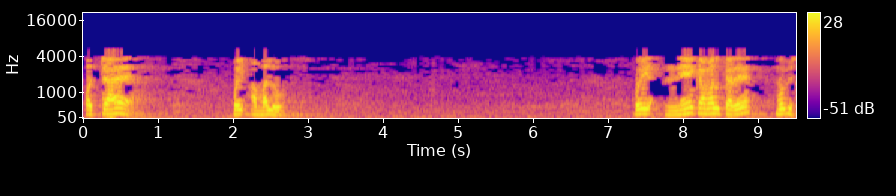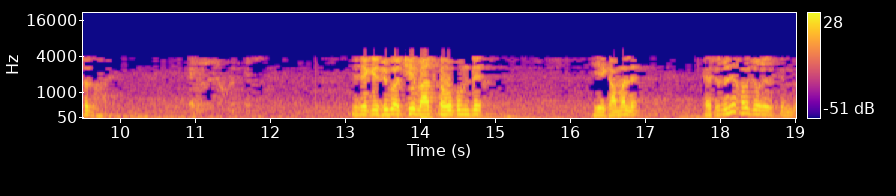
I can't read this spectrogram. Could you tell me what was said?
اور چاہے کوئی عمل ہو، کوئی نیک عمل کرے وہ بھی صدقہ ہے۔ جیسے کسی کو اچھی بات کا حکم دے، یہ ایک عمل ہے۔ ایسے تو نہیں خرچ ہو رہے اس کے اندر۔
